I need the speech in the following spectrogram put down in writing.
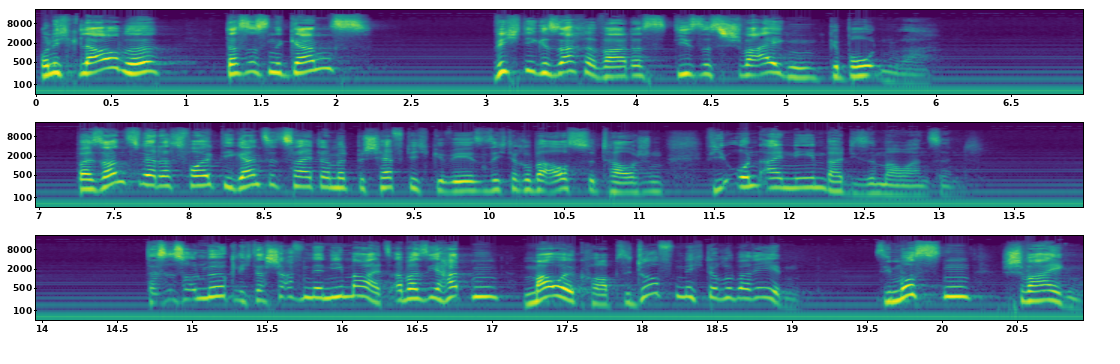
Und ich glaube, dass es eine ganz wichtige Sache war, dass dieses Schweigen geboten war. Weil sonst wäre das Volk die ganze Zeit damit beschäftigt gewesen, sich darüber auszutauschen, wie uneinnehmbar diese Mauern sind. Das ist unmöglich, das schaffen wir niemals. Aber sie hatten Maulkorb, sie durften nicht darüber reden. Sie mussten schweigen.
